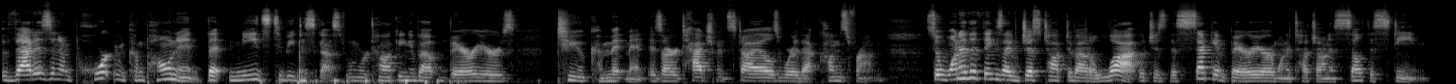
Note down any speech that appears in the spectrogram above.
that is an important component that needs to be discussed when we're talking about barriers to commitment is our attachment styles where that comes from so one of the things i've just talked about a lot which is the second barrier i want to touch on is self-esteem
